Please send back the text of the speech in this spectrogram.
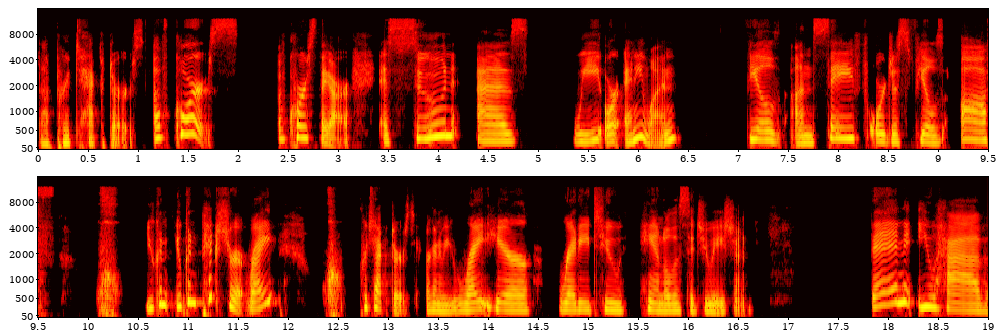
The protectors. Of course. Of course they are. As soon as we or anyone feels unsafe or just feels off, you can you can picture it, right? Protectors are going to be right here ready to handle the situation. Then you have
